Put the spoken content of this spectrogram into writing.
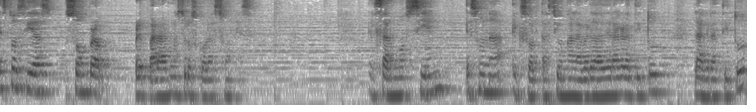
estos días son para preparar nuestros corazones. El Salmo 100 es una exhortación a la verdadera gratitud, la gratitud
